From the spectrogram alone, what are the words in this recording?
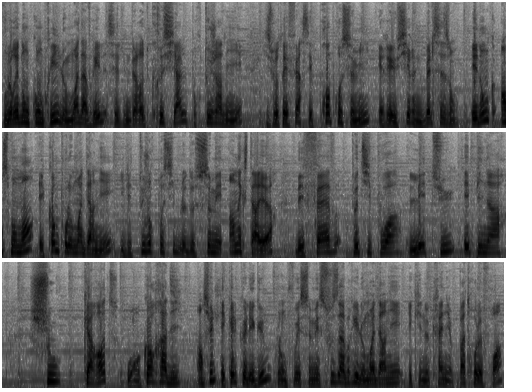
Vous l'aurez donc compris, le mois d'avril, c'est une période cruciale pour tout jardinier qui souhaiterait faire ses propres semis et réussir une belle saison. Et donc en ce moment, et comme pour le mois dernier, il est toujours possible de semer en extérieur des fèves, petits pois, laitues, épinards, choux, carottes ou encore radis. Ensuite, les quelques légumes que l'on pouvait semer sous abri le mois dernier et qui ne craignent pas trop le froid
